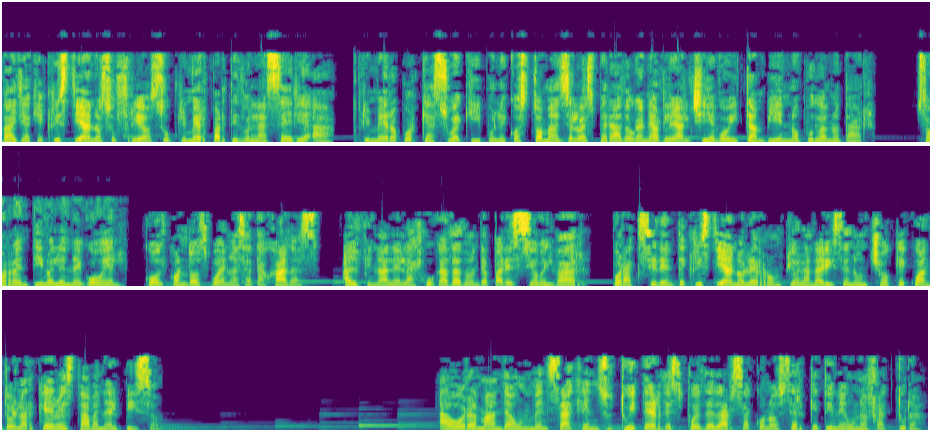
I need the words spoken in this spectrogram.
Vaya que Cristiano sufrió su primer partido en la Serie A, primero porque a su equipo le costó más de lo esperado ganarle al Chievo y también no pudo anotar. Sorrentino le negó el gol con dos buenas atajadas, al final en la jugada donde apareció el por accidente Cristiano le rompió la nariz en un choque cuando el arquero estaba en el piso. Ahora manda un mensaje en su Twitter después de darse a conocer que tiene una fractura.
